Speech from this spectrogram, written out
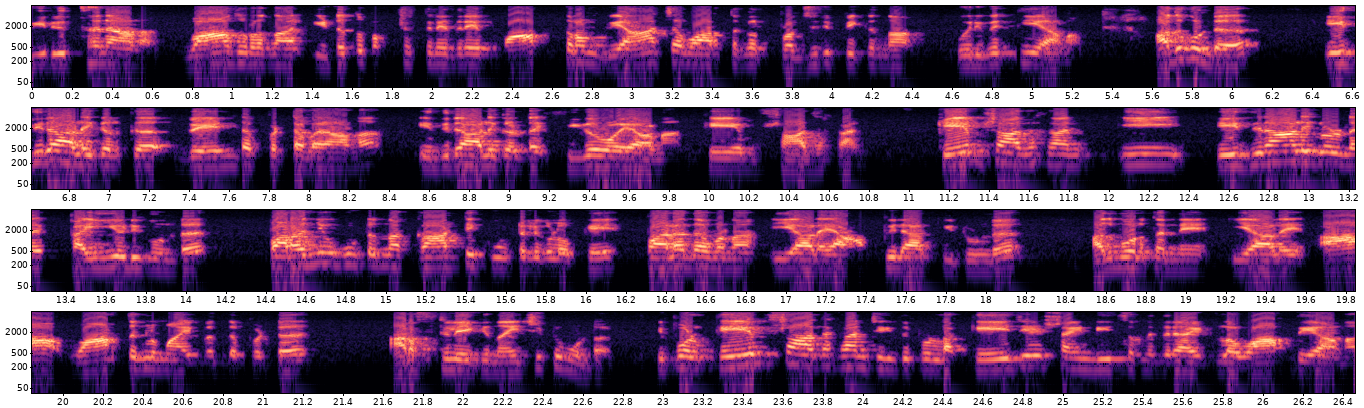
വിരുദ്ധനാണ്. വാ തുറന്നാൽ ഇടതുപക്ഷത്തിനെതിരെ മാത്രം വ്യാജ വാർത്തകൾ പ്രചരിപ്പിക്കുന്ന ഒരു വ്യക്തിയാണ്. അതുകൊണ്ട് എതിരാളികൾക്ക് വേണ്ടപ്പെട്ടവരാണ് എതിരാളികളുടെ ഹീറോയാണ് കെ എം ഷാജഹാൻ. കെ എം ഷാജഹാൻ ഈ എതിരാളികളുടെ കയ്യടി കൊണ്ട് പറഞ്ഞുകൂട്ടുന്ന കാട്ടിക്കൂട്ടലുകളൊക്കെ പലതവണ ഇയാളെ ആപ്പിലാക്കിയിട്ടുണ്ട്. അതുപോലെ തന്നെ ഇയാളെ ആ വാർത്തകളുമായി ബന്ധപ്പെട്ട് അറസ്റ്റിലേക്ക് നയിച്ചിട്ടുമുണ്ട്. ഇപ്പോൾ കെ എം ഷാജഹാൻ ചെയ്തിട്ടുള്ള കെ ജെ ഷൈൻ ടീച്ചറിനെതിരായിട്ടുള്ള വാർത്തയാണ്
